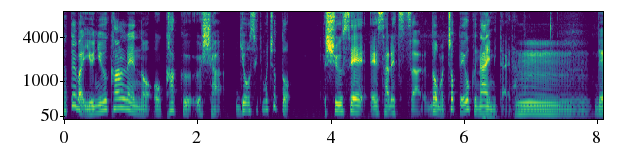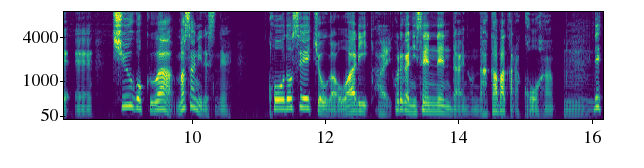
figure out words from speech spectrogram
例えば輸入関連の各社、業績もちょっと修正えーされつつある。どうもちょっと良くないみたいだう。んで、えー中国はまさにですね、高度成長が終わり、はいこれが2000年代の半ばから後半。うんで、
